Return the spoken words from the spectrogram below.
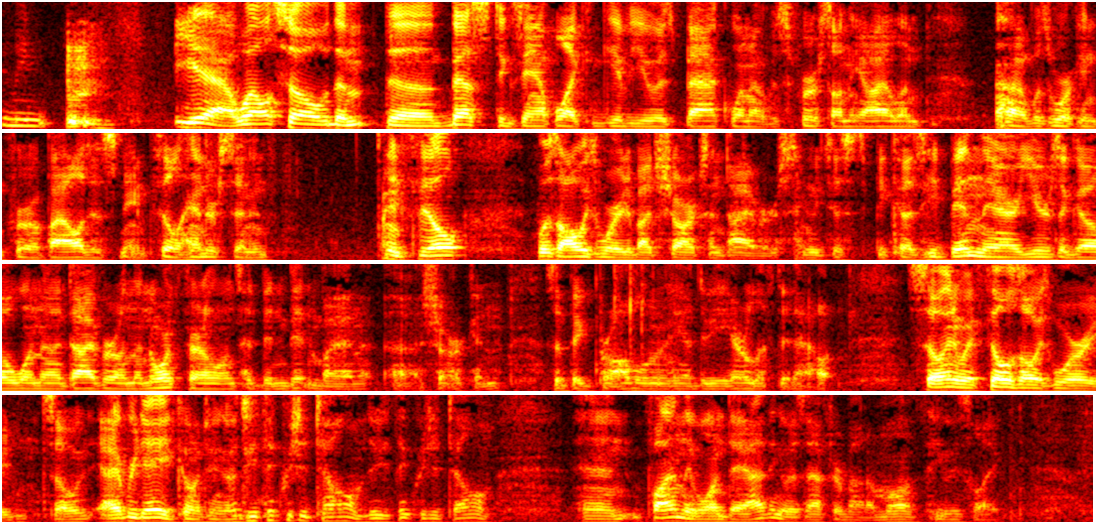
I mean, Yeah, well, so the the best example I can give you is back when I was first on the island. I was working for a biologist named Phil Henderson, and and Phil was always worried about sharks and divers. And we just because he'd been there years ago when a diver on the North Farallones had been bitten by a uh, shark, and it was a big problem, and he had to be airlifted out. So anyway, Phil was always worried. So every day he'd come to me and go, "Do you think we should tell him? Do you think we should tell him?" And finally, one day, I think it was after about a month, he was like,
